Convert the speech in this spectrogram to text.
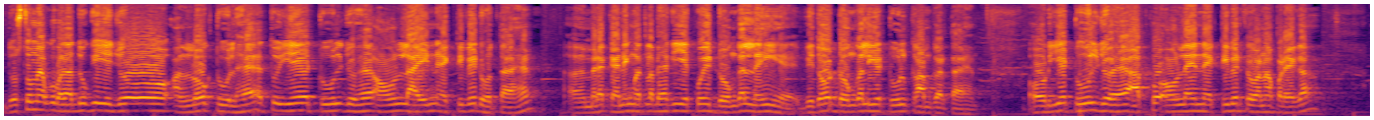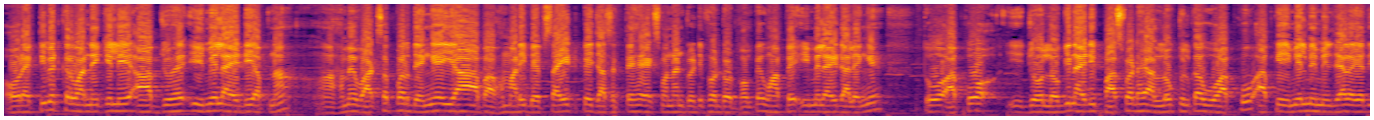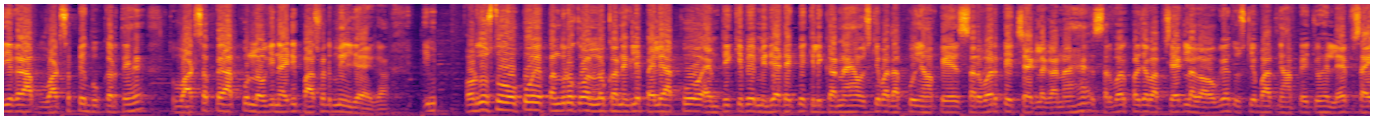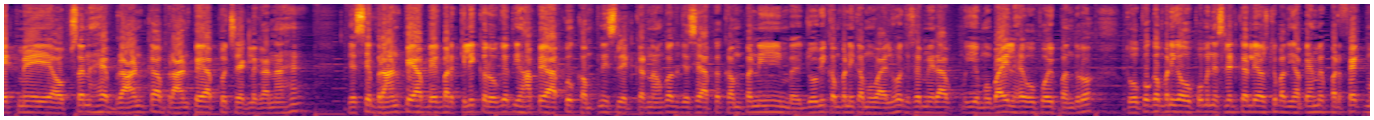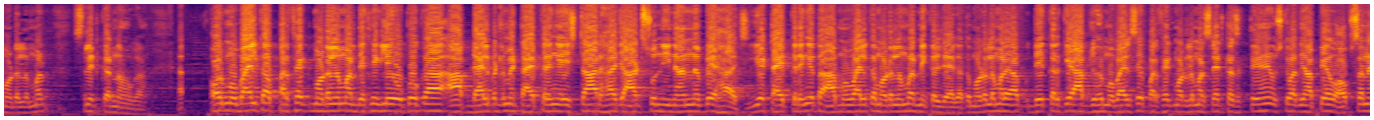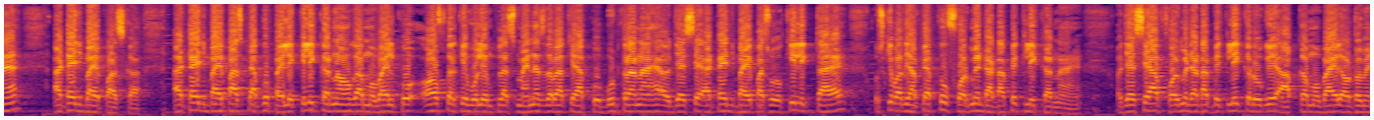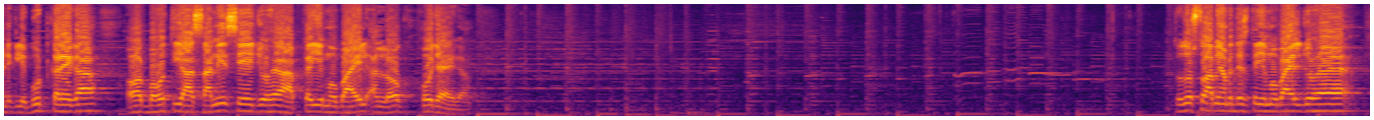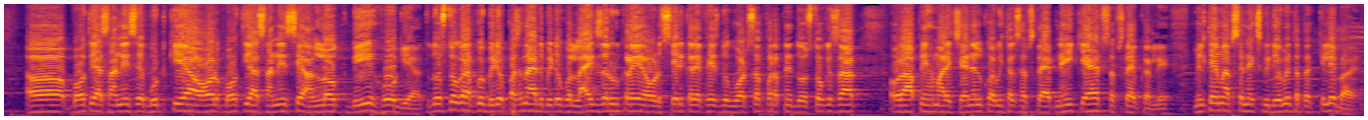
दोस्तों मैं आपको बता दूँ कि ये जो अनलॉक टूल है तो ये टूल जो है ऑनलाइन एक्टिवेट होता है। आ, मेरा कहने का मतलब है कि ये कोई डोंगल नहीं है। विदाउट डोंगल ये टूल काम करता है। और ये टूल जो है आपको ऑनलाइन एक्टिवेट करवाना पड़ेगा। और एक्टिवेट करवाने के लिए आप जो है ईमेल आईडी अपना हमें व्हाट्सएप पर देंगे या आप हमारी वेबसाइट पे जा सकते हैं X one nine twenty four dot com पर वहाँ पे ईमेल आईडी डालेंगे। तो आपको जो लॉगिन आईडी पासवर्ड है अनलॉक टूल का, वो आपको, आपके ईमेल में मिल जाएगा। यदि अगर आप व्हाट्सएप पे बुक करते हैं तो व्हाट्सएप पे आपको लॉगिन आईडी पासवर्ड मिल जाएगा। और दोस्तों ओप्पो ए पंद्रह को अनलॉक करने के लिए पहले आपको एम के पे मीडिया टेक पे क्लिक करना है। उसके बाद आपको यहाँ पे सर्वर पे चेक लगाना है। सर्वर पर जब आप चेक लगाओगे तो उसके बाद यहाँ पे जो है लेफ़्ट साइड में ऑप्शन है ब्रांड का ब्रांड पे आपको चेक लगाना है। जैसे ब्रांड पे आप एक बार क्लिक करोगे तो यहाँ पे आपको कंपनी सिलेक्ट करना होगा। तो जैसे आपका कंपनी जो भी कंपनी का मोबाइल हो, जैसे मेरा ये मोबाइल है ओप्पो पंद्रह तो ओप्पो कंपनी का ओप्पो मैंने सिलेक्ट कर लिया। उसके बाद यहाँ पे हमें परफेक्ट मॉडल नंबर सिलेक्ट करना होगा। और मोबाइल का परफेक्ट मॉडल नंबर देखने के लिए ओप्पो का आप डायल बटन में टाइप करेंगे स्टार हज आठ सौ निन्यानबे हज ये टाइप करेंगे तो आप मोबाइल का मॉडल नंबर निकल जाएगा। तो मॉडल नंबर आप देख करके आप जो है मोबाइल से परफेक्ट मॉडल नंबर सेलेक्ट कर सकते हैं। उसके बाद यहाँ पे ऑप्शन है अटैच बाईपास का। अटैच बाईपास पे आपको पहले क्लिक करना होगा मोबाइल को ऑफ़ करके वॉल्यूम प्लस माइनस दबा के आपको बूट कराना है। और जैसे अटैच बाईपास ओके लिखता है, उसके बाद यहाँ पे आपको फॉर्मेट डाटा पे क्लिक करना है। और जैसे आप फॉर्मेट डाटा पे क्लिक करोगे, आपका मोबाइल ऑटोमेटिकली बूट करेगा और बहुत ही आसानी से जो है आपका ये मोबाइल अनलॉक हो जाएगा। तो दोस्तों, आप यहाँ पे देख सकते हैं, ये मोबाइल जो है बहुत ही आसानी से बुट किया और बहुत ही आसानी से अनलॉक भी हो गया। तो दोस्तों, अगर आपको वीडियो पसंद आए तो वीडियो को लाइक ज़रूर करें और शेयर करें फेसबुक व्हाट्सएप पर अपने दोस्तों के साथ। और आपने हमारे चैनल को अभी तक सब्सक्राइब नहीं किया है तो सब्सक्राइब कर ले। मिलते हैं हम आपसे नेक्स्ट वीडियो में, तब तक के लिए बाय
